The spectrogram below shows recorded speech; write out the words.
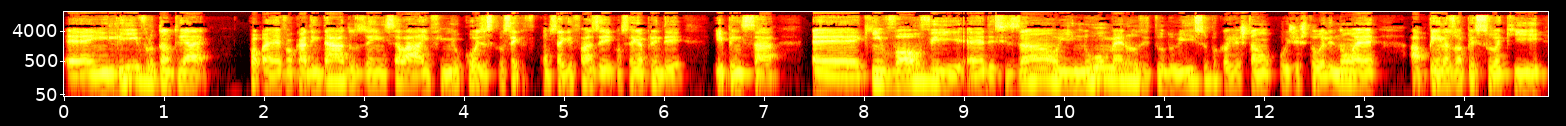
é, em livro, tanto em, é, focado em dados, em, sei lá, enfim, mil coisas que você consegue fazer, consegue aprender e pensar, é, que envolve é, decisão e números e tudo isso, porque o, gestão, o gestor ele não é apenas uma pessoa que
